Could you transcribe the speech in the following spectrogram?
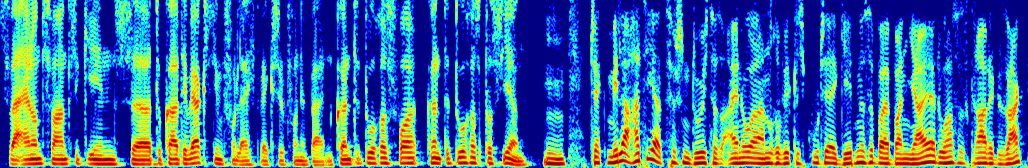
2021 ins äh, Ducati Werksteam vielleicht wechselt von den beiden. Könnte durchaus, vor, könnte durchaus passieren. Mhm. Jack Miller hatte ja zwischendurch das eine oder andere wirklich gute Ergebnisse bei Banyaya. Du hast es gerade gesagt.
